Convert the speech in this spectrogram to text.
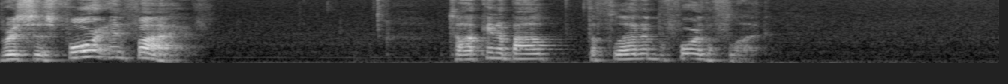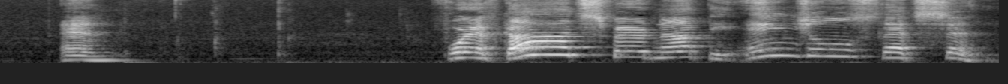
verses 4 and 5. Talking about the flood and before the flood. And for if God spared not the angels that sinned,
